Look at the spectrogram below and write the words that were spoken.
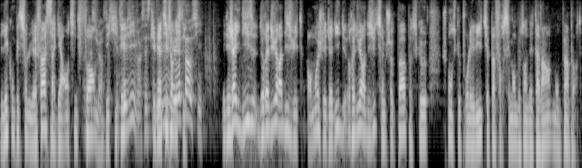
les compétitions de l'UFA, ça garantit une forme d'équité. C'est ce qui fait vivre, l'UFA aussi. Et déjà, ils disent de réduire à 18. Alors moi, je l'ai déjà dit, réduire à 18, ça me choque pas parce que je pense que pour l'élite, il n'y a pas forcément besoin d'être à 20. Bon, peu importe.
